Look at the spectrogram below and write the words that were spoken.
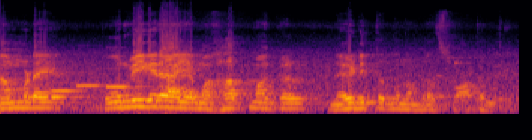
നമ്മുടെ പൂർവികരായ മഹാത്മാക്കൾ നേടിത്തന്ന നമ്മുടെ സ്വാതന്ത്ര്യം.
